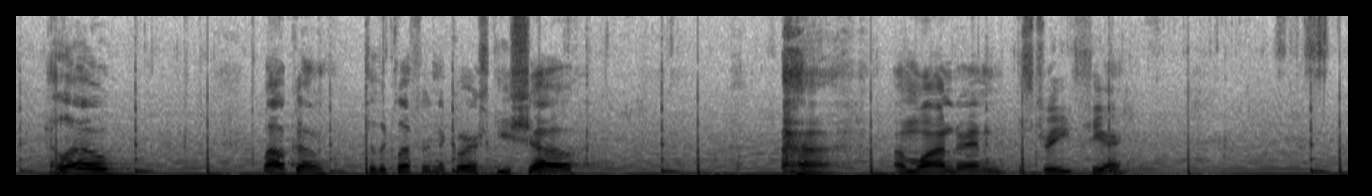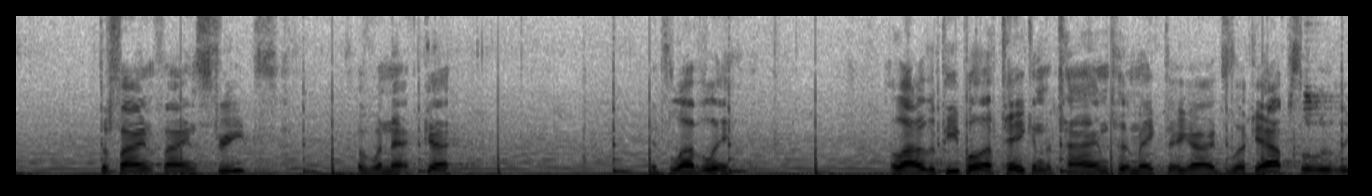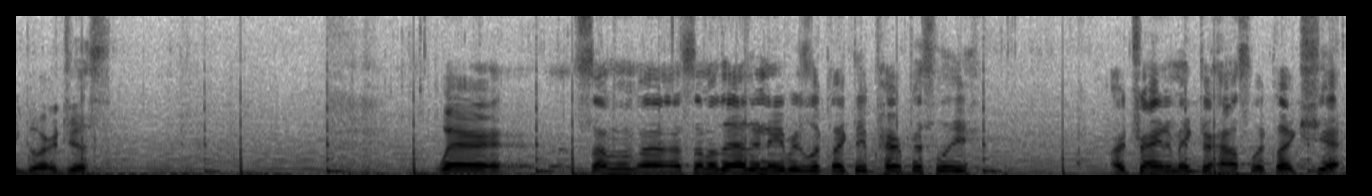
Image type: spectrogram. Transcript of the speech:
Hello. Welcome to the Clifford Nikorsky Show. I'm wandering the streets here. The fine, fine streets of Winnetka. It's lovely. A lot of the people have taken the time to make their yards look absolutely gorgeous. Where some uh, some of the other neighbors look like they purposely are trying to make their house look like shit.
